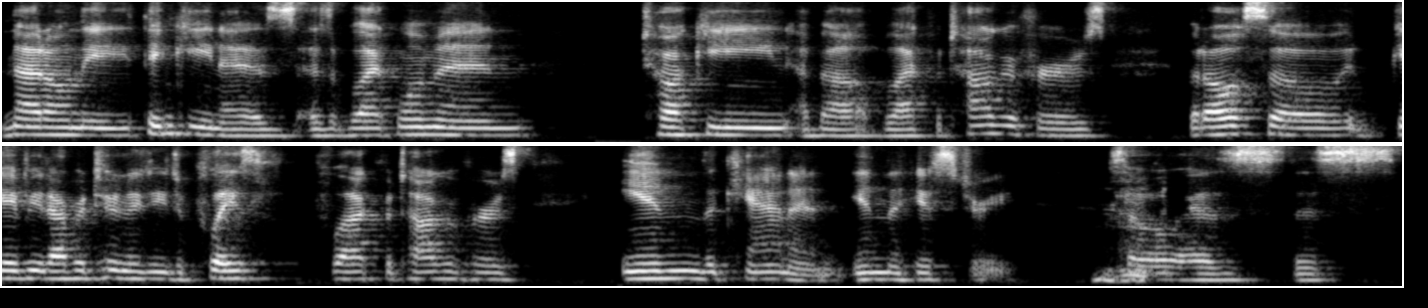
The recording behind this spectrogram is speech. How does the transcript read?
not only thinking as as a black woman, talking about black photographers, but also it gave me an opportunity to place black photographers in the canon, in the history. Mm-hmm. So as this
